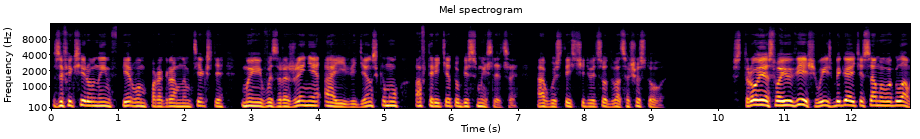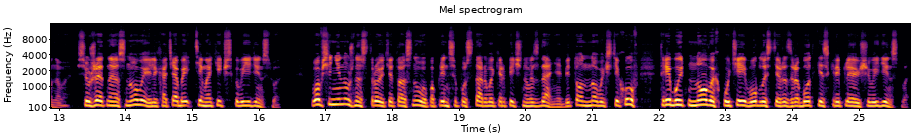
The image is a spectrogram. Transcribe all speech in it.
зафиксированные им в первом программном тексте «Мои возражения А. И. Веденскому авторитету бессмыслицы» август 1926 -го. Строя свою вещь, вы избегаете самого главного — сюжетной основы или хотя бы тематического единства. Вовсе не нужно строить эту основу по принципу старого кирпичного здания. Бетон новых стихов требует новых путей в области разработки скрепляющего единства.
